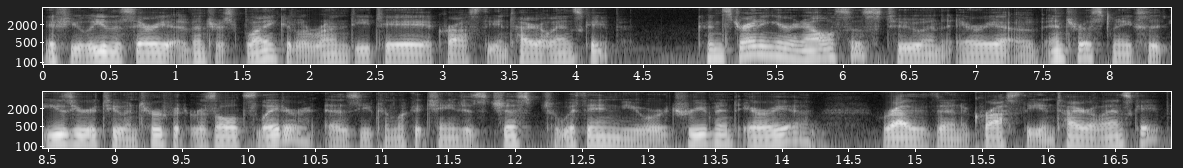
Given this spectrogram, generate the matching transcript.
If you leave this area of interest blank, it'll run DTA across the entire landscape. Constraining your analysis to an area of interest makes it easier to interpret results later, as you can look at changes just within your treatment area rather than across the entire landscape.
